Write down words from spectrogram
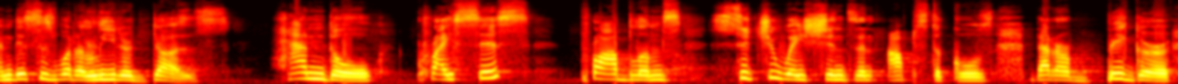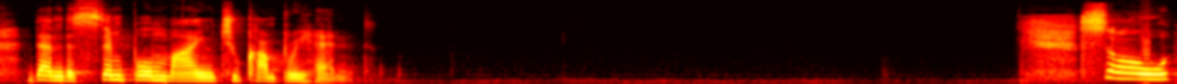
and this is what a leader does handle crisis, problems, situations, and obstacles that are bigger than the simple mind to comprehend. So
